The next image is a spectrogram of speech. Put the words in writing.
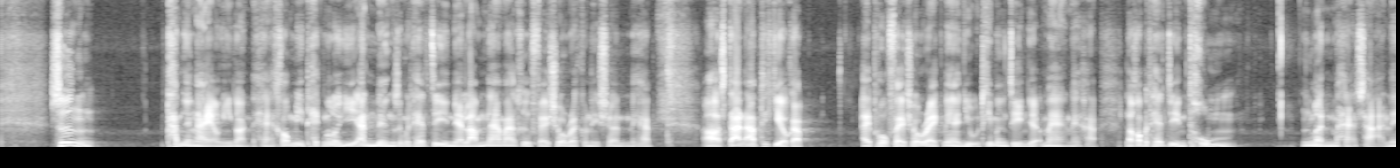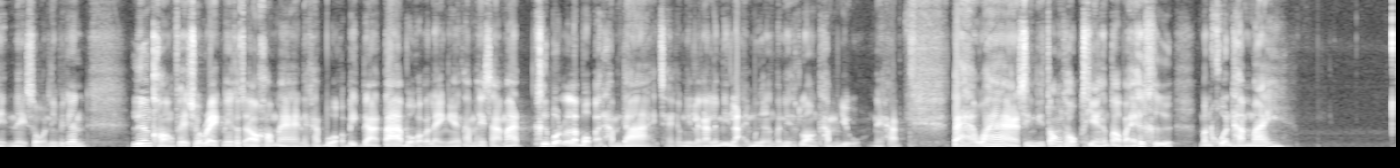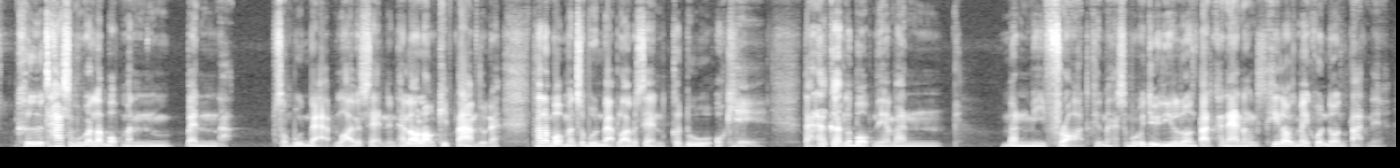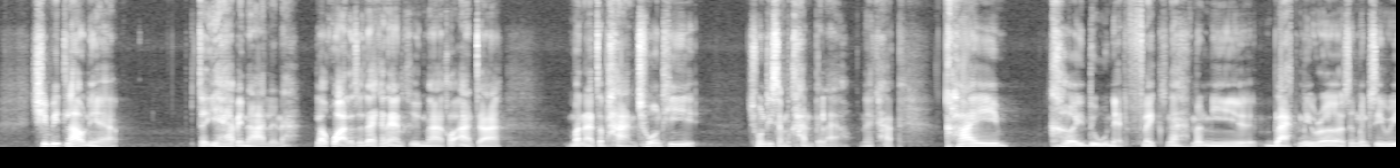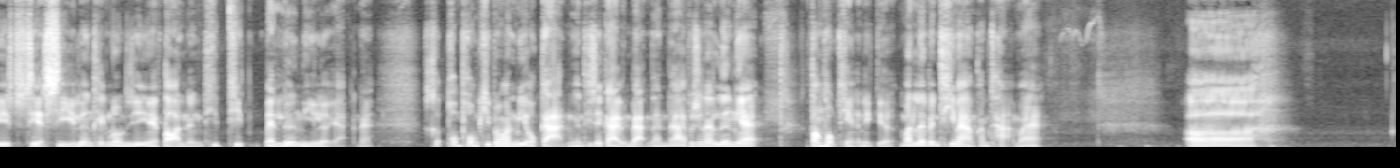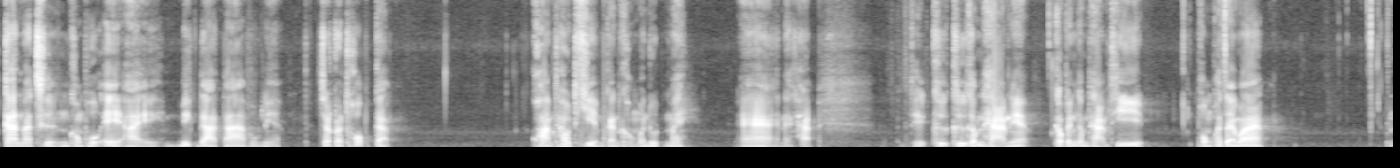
ซึ่งทำยังไงเอางี้ก่อนนะฮะเขามีเทคโนโลยีอันหนึ่งซึ่งประเทศจีนเนี่ยล้ำหน้ามากคือ facial recognition นะครับสตาร์ทอัพที่เกี่ยวกับไอ้พวก facial rec เนี่ยอยู่ที่เมืองจีนเยอะมากนะครับ แล้วก็ประเทศจีนทุ่ม เงินมหาศาลในในโซนนี้ เพราะฉะนั้นเรื่องของ facial rec เนี่ยก็จะเอาเข้ามานะครับบวกกับ big data บวกกับอะไรอย่างเงี้ยทำให้สามารถคือบทระบบอะทำได้ ใช้คำนี้แล้วกันแล้วมีหลายเมืองตอนนี้ทดลองทำอยู่นะครับแต่ว่าสิ่งที่ต้องถกเถียงกันต่อไปก็คือ มันควรทำไหมคือถ้าสมมติว่าระบบมันเป็นสมบูรณ์แบบร้อยเปอร์เซ็นต์เนี่ยเราลองคิดตามดูนะถ้าระบบมันสมบูรณ์แบบร้อยเปอร์เซ็นต์ก็ดูโอเค แต่ถ้าเกิดระบบเนี่ยมันมันมีฟรอดขึ้นมา สมมุติว่าอยู่ดีเราโดนตัดคะแนนทั้งที่เราไม่ควรโดนตัดเนี่ย ชีวิตเราเนี่ยจะแย่ไปนานเลยนะแล้วกว่าเราจะได้คะแนนคืนมาก็อาจจะมันอาจจะผ่านช่วงที่ช่วงที่สำคัญไปแล้วนะครับ ใครเคยดู Netflix นะมันมี Black Mirror ซึ่งเป็นซีรีส์เสียดสีเรื่องเทคโนโลยีเนี่ยตอนหนึ่งที่ที่เป็นเรื่องนี้เลยอะนะผมผมคิดว่ามันมีโอกาสเหมือนกันที่จะกลายเป็นแบบนั้นได้ เพราะฉะนั้นเรื่องนี้ต้องถกเถียงกันอีกเยอะ มันเลยเป็นที่มาของคำถามว่าเออ การมาถึงของพวก AI Big Data พวกนี้จะกระทบกับความเท่าเทียมกันของมนุษย์ไหมอ่านะครับคือคือคำถามนี้ก็เป็นคำถามที่ผมเข้าใจว่า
